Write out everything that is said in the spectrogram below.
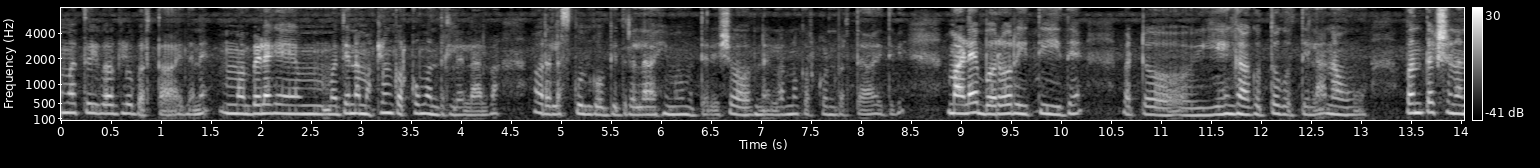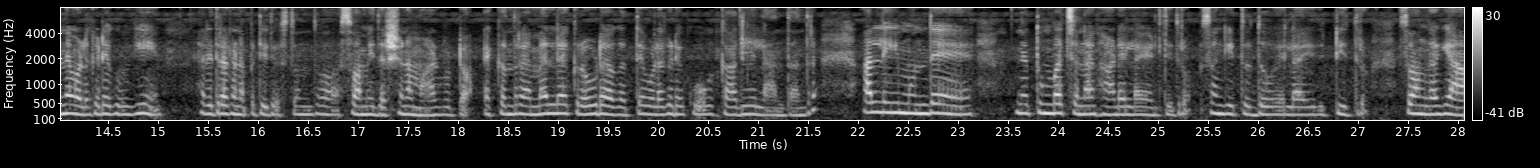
ಮತ್ತು ಇವಾಗಲೂ ಬರ್ತಾ ಇದ್ದಾನೆ. ಮ, ಬೆಳಗ್ಗೆ ಮಧ್ಯಾಹ್ನ ಮಕ್ಳನ್ನ ಕರ್ಕೊಂಬಂದಿರಲಿಲ್ಲ ಅಲ್ವಾ? ಅವರೆಲ್ಲ ಸ್ಕೂಲ್ಗೆ ಹೋಗಿದ್ರಲ್ಲ, ಹಿಮ ಮತ್ತು ರೇಷೋ ಅವ್ರನ್ನೆಲ್ಲರನ್ನೂ ಕರ್ಕೊಂಡು ಬರ್ತಾ ಇದ್ದೀವಿ ಮಳೆ ಬರೋ ರೀತಿ ಇದೆ ಬಟ್ ಹೇಗಾಗುತ್ತೋ ಗೊತ್ತಿಲ್ಲ. ನಾವು ಬಂದ ತಕ್ಷಣವೇ ಒಳಗಡೆ ಹೋಗಿ ಹರಿದ್ರ ಗಣಪತಿ ದೇವಸ್ಥಾನದ ಸ್ವಾಮಿ ದರ್ಶನ ಮಾಡಿಬಿಟ್ಟು, ಯಾಕಂದರೆ ಆಮೇಲೆ ಕ್ರೌಡ್ ಆಗುತ್ತೆ ಒಳಗಡೆ ಹೋಗೋಕ್ಕಾಗಲಿಲ್ಲ ಅಂತಂದರೆ ಅಲ್ಲಿ ಮುಂದೆ ತುಂಬ ಚೆನ್ನಾಗಿ ಹಾಡೆಲ್ಲ ಹೇಳ್ತಿದ್ರು, ಸಂಗೀತದ್ದು ಎಲ್ಲ ಇಟ್ಟಿದ್ರು. ಸೊ ಹಂಗಾಗಿ ಆ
